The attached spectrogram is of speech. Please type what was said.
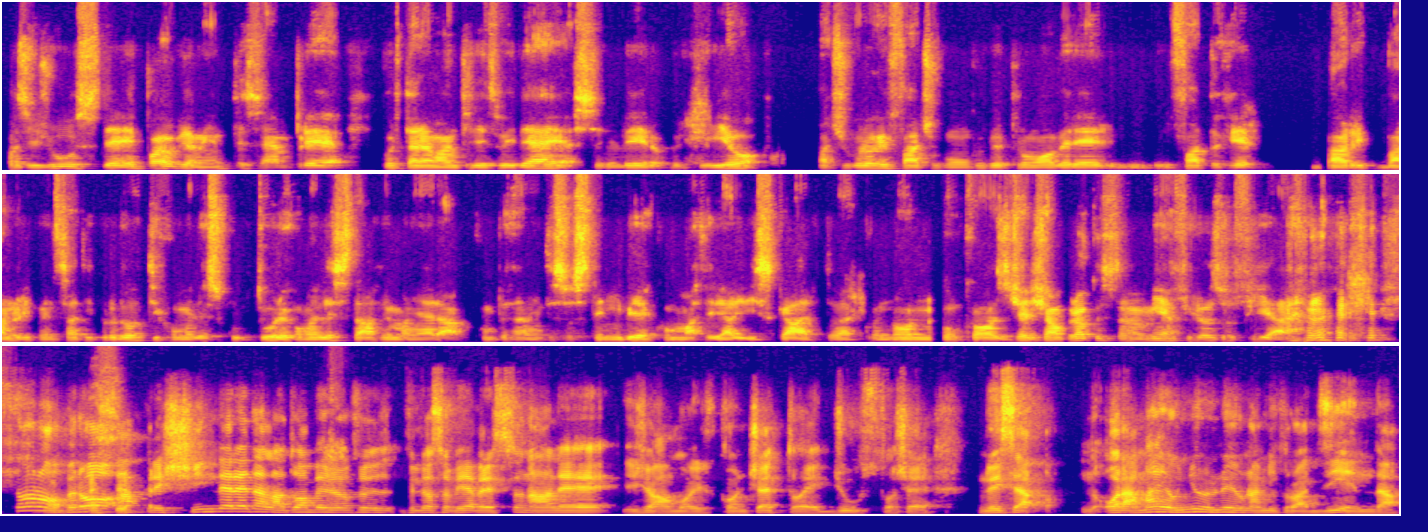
cose giuste e poi ovviamente sempre portare avanti le tue idee essere vero, perché io faccio quello che faccio comunque per promuovere il, fatto che vanno ripensati i prodotti come le sculture, come le statue in maniera completamente sostenibile e con materiali di scarto, ecco, non con cose. Cioè, diciamo, però questa è una mia filosofia. No, no, però essere- a prescindere dalla tua filosofia personale, diciamo, il concetto è giusto, cioè noi siamo, oramai ognuno di noi è una microazienda,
